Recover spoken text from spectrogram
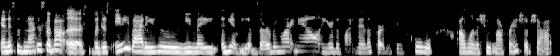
and this is not just about us, but just anybody who you may again be observing right now, and you're just like, man, this person seems cool. I want to shoot my friendship shot.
